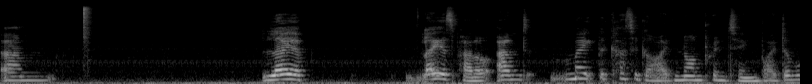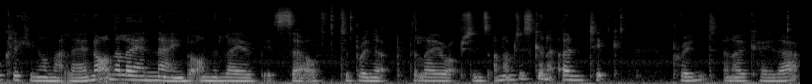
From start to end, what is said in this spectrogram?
um, layer layers panel and make the cutter guide non-printing by double clicking on that layer not on the layer name but on the layer itself to bring up the layer options. And I'm just going to untick print and okay that.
